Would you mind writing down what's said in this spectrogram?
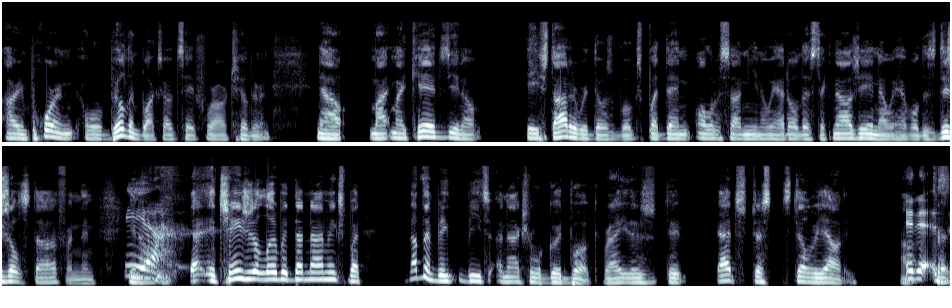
are important or building blocks i would say for our children now my my kids you know they started with those books but then all of a sudden you know we had all this technology and now we have all this digital stuff and then you yeah. know it changes a little bit dynamics but nothing be- beats an actual good book right there's there, that's just still reality uh, it is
